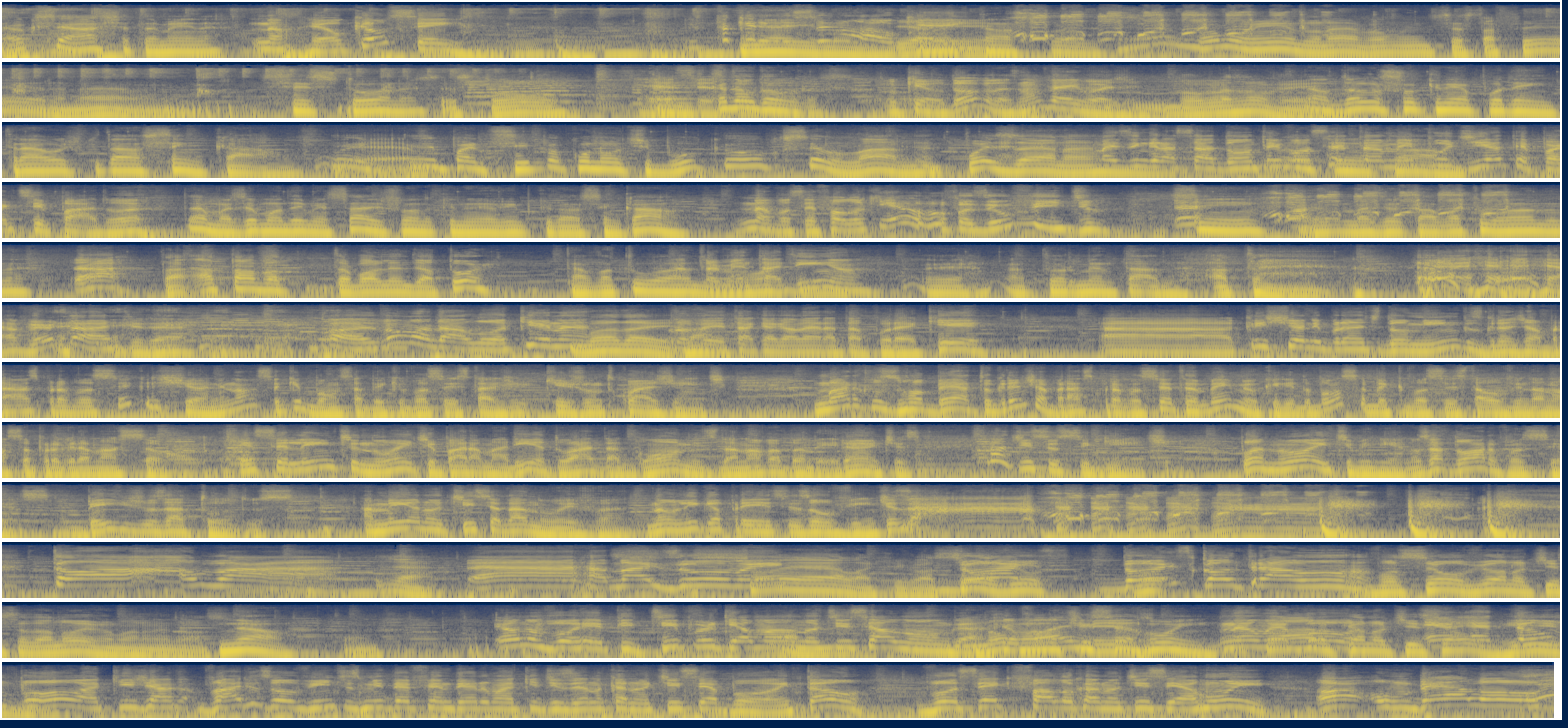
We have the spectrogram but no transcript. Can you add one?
É o que você acha também, né? Não, é o que eu sei. Você tá querendo aí, insinuar mano? o E quê? aí? Então as coisas. Vamos indo, né? Vamos indo sexta-feira, né? Sextou, né? Sextou. É, Cadê o Douglas? O que? O Douglas não veio hoje. Douglas não veio. Não, o Douglas falou que não ia poder entrar hoje porque tava sem carro. É. Ele participa com notebook ou com celular, né? Pois é, né? Mas engraçado, ontem Eu você também carro. podia ter participado. ó. Tá, mas eu mandei mensagem falando que não ia vir porque tava sem carro? Não, você falou que eu vou fazer um vídeo. Sim, mas eu tava atuando, né? Ah, Tá, ah, tava trabalhando de ator? Tava atuando. atormentadinho? ontem. É, atormentado. Até. É, é a verdade, né? Ó, vamos mandar alô aqui, né? Manda aí. Aproveitar que a galera tá por aqui. A Cristiane Brant Domingos, grande abraço pra você, Cristiane. Nossa, que bom saber que você está aqui junto com a gente. Marcos Roberto, grande abraço pra você também, meu querido. Bom saber que você está ouvindo a nossa programação. Excelente noite para Maria Eduarda Gomes, da Nova Bandeirantes. Ela disse o seguinte: Boa noite, meninos. Adoro vocês. Beijos a todos. A meia notícia da noiva. Não liga pra esses ouvintes. Ah! Toma! É. Ah, mais uma, Só hein? ela que gosta. Você Dois, ouviu? dois contra um. Você ouviu a notícia da noiva, Mano Mendonça? Não. Eu não vou repetir porque é uma notícia longa. Não é uma vai notícia mesmo. ruim. Não é claro boa. que a notícia é, é, é tão boa que já vários ouvintes me defenderam aqui dizendo que a notícia é boa. Então, você que falou que a notícia é ruim, ó, um belo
